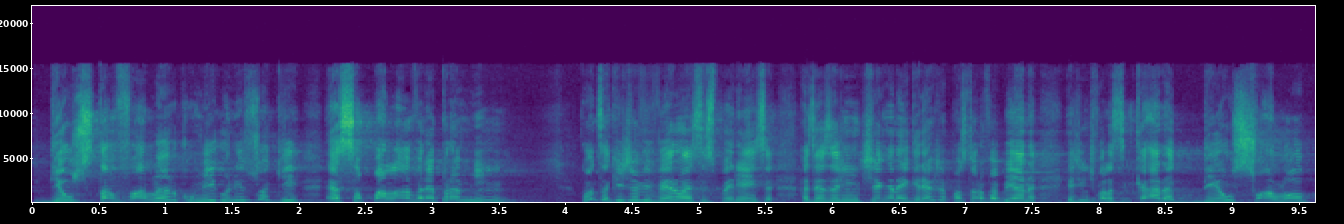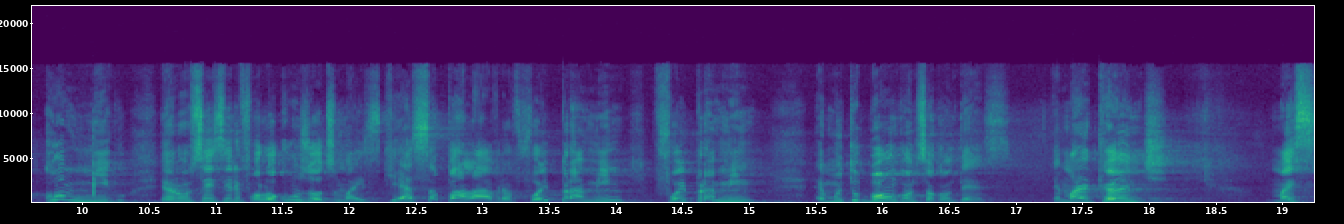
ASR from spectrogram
Deus está falando comigo nisso aqui. Essa palavra é para mim. Quantos aqui já viveram essa experiência? Às vezes a gente chega na igreja, pastora Fabiana, e a gente fala assim: Cara, Deus falou comigo. Eu não sei se ele falou com os outros, mas que essa palavra foi para mim, foi para mim. É muito bom quando isso acontece. É marcante. Mas,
